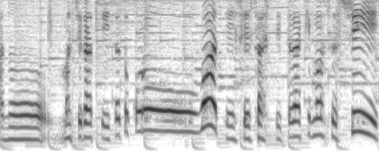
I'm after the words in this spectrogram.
あの間違っていたところは訂正させていただきますし、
